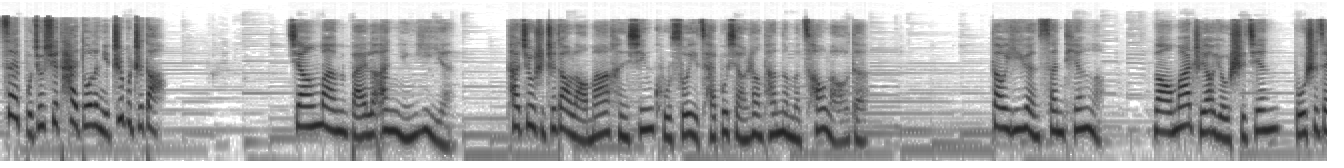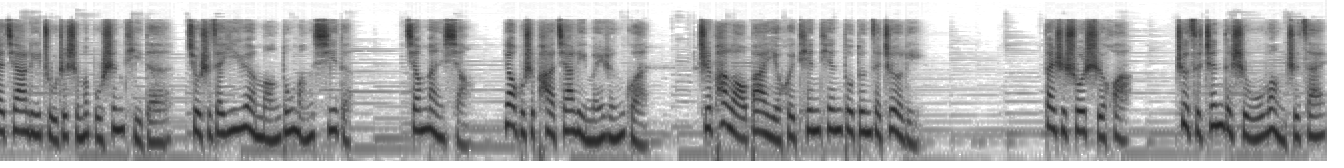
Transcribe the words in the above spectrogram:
再补就血太多了，你知不知道？江曼白了安宁一眼，她就是知道老妈很辛苦，所以才不想让她那么操劳的。到医院三天了。老妈只要有时间，不是在家里煮着什么补身体的，就是在医院忙东忙西的。江曼想，要不是怕家里没人管，只怕老爸也会天天都蹲在这里。但是说实话，这次真的是无妄之灾。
